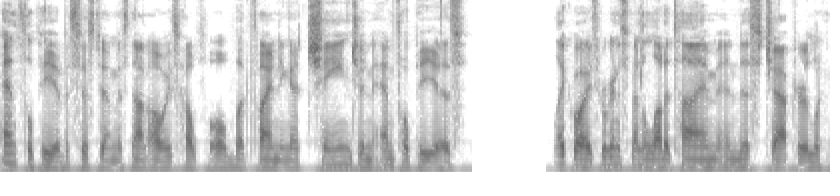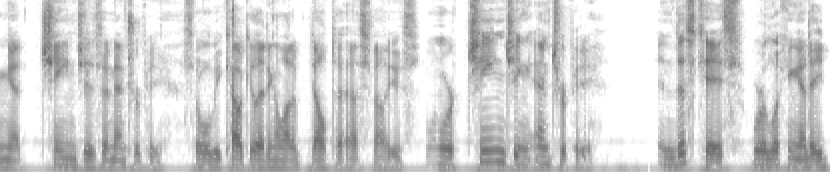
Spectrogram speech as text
enthalpy of a system is not always helpful, but finding a change in enthalpy is. Likewise, we're going to spend a lot of time in this chapter looking at changes in entropy, so we'll be calculating a lot of delta S values. When we're changing entropy, in this case, we're looking at a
